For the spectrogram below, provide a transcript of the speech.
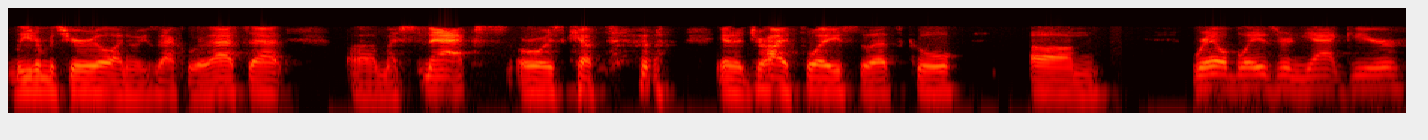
leader material, I know exactly where that's at. Uh, my snacks are always kept in a dry place, so that's cool. Um, Railblaza and Yak Gear,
